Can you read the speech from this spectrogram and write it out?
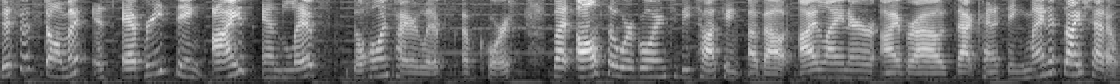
This installment is everything eyes and lips, the whole entire lips, of course, but also we're going to be talking about eyeliner, eyebrows, that kind of thing, minus eyeshadow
